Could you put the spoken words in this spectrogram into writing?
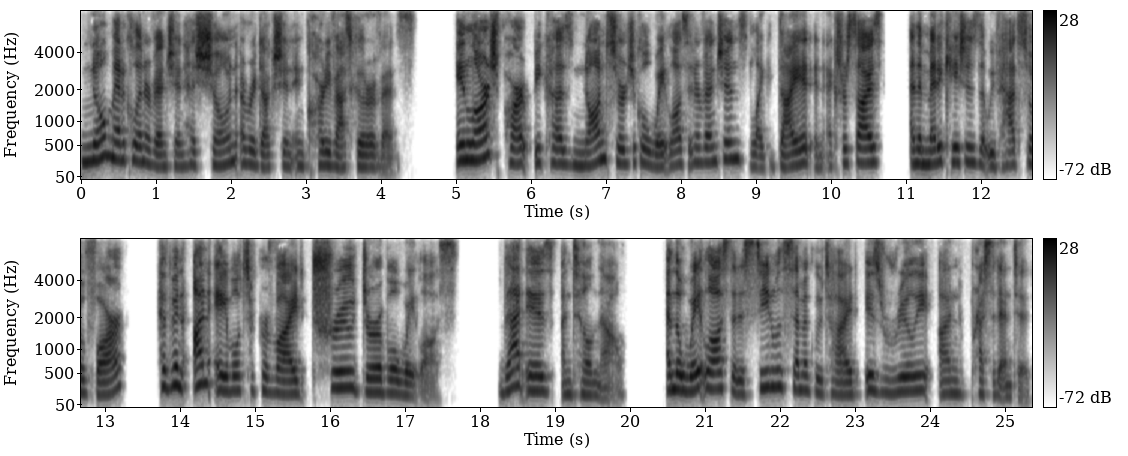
no medical intervention has shown a reduction in cardiovascular events, in large part because non surgical weight loss interventions like diet and exercise and the medications that we've had so far have been unable to provide true durable weight loss. That is until now. And the weight loss that is seen with semaglutide is really unprecedented.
